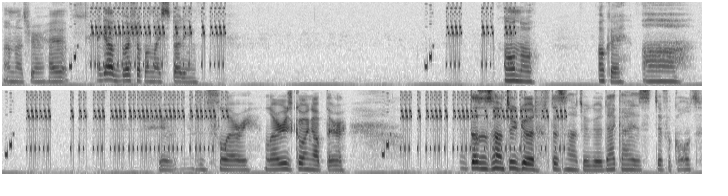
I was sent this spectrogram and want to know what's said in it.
I'm not sure. I, I gotta brush up on my studying. Oh no. Okay. Uh. Shoot. It's Larry. Larry's going up there. Doesn't sound too good. Doesn't sound too good. That guy is difficult.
